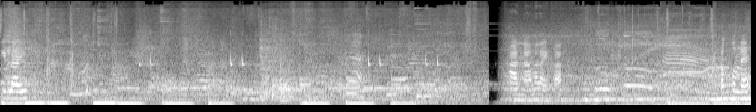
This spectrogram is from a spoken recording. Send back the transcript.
กินอะไรทานน้ำอะไรคะกูกูค่ะช็อกโกแลต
